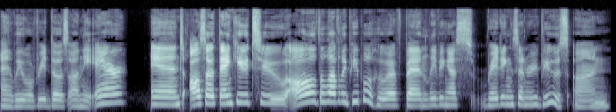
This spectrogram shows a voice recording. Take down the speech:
and we will read those on the air. And also, thank you to all the lovely people who have been leaving us ratings and reviews on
